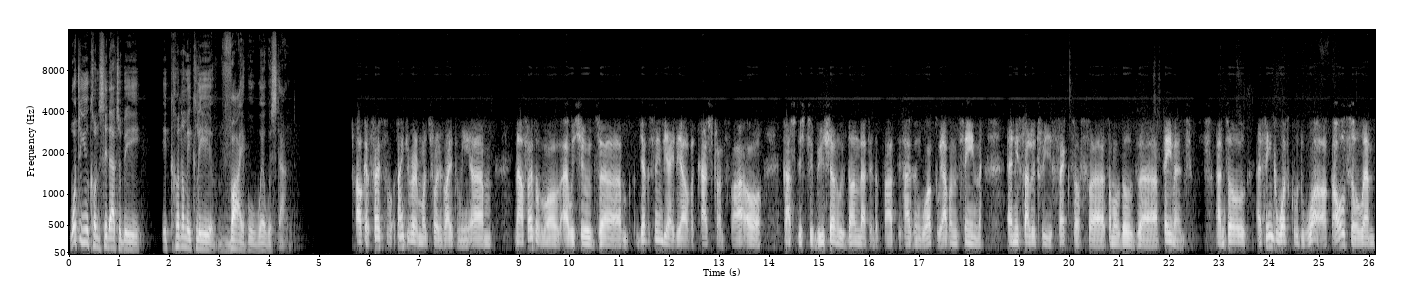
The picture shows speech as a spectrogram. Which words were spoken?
What do you consider to be economically viable where we stand? Okay, first, all, thank you very much for inviting me. Um, now, first of all, uh, we should um, jettison the idea of a cash transfer or cash distribution. We've done that in the past. It hasn't worked. We haven't seen any salutary effects of uh, some of those uh, payments. And so I think what could work also, um,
